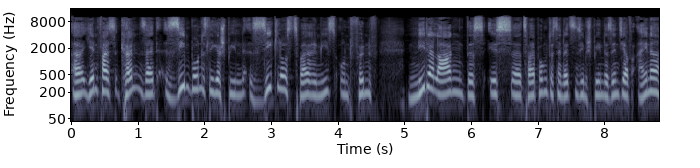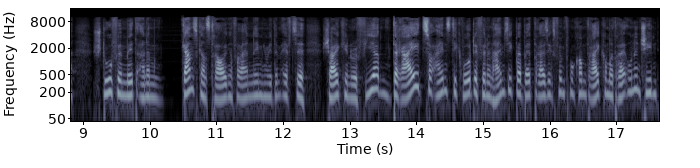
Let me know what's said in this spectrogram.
Äh, jedenfalls Köln seit sieben Bundesligaspielen sieglos, zwei Remis und fünf Niederlagen. Das ist äh, zwei Punkte aus den letzten sieben Spielen. Da sind sie auf einer Stufe mit einem ganz, ganz traurigen Verein, nämlich mit dem FC Schalke 04. 3 zu 1 die Quote für einen Heimsieg bei bet365.com, 3,3 unentschieden.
